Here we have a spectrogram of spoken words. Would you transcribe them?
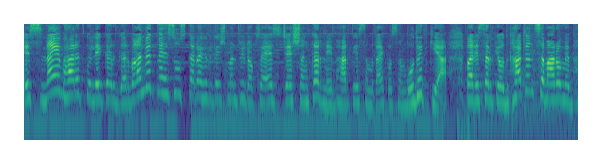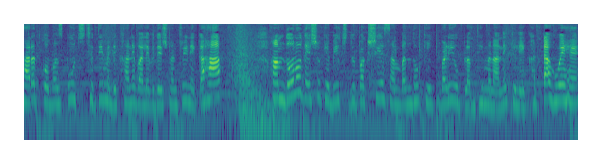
इस नए भारत को लेकर गर्वान्वित महसूस कर रहे विदेश मंत्री डॉक्टर एस जयशंकर ने भारतीय समुदाय को संबोधित किया। परिसर के उद्घाटन समारोह में भारत को मज़बूत स्थिति में दिखाने वाले विदेश मंत्री ने कहा, हम दोनों देशों के बीच द्विपक्षीय संबंधों की एक बड़ी उपलब्धि मनाने के लिए इकट्ठा हुए हैं।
